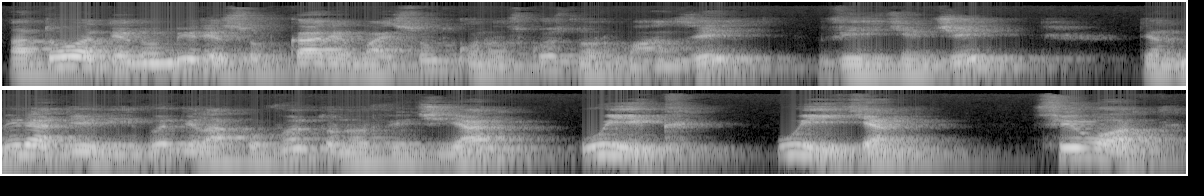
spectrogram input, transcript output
A doua denumire sub care mai sunt cunoscuți normanzii, vikingii, denumirea derivă de la cuvântul norvegian uig, uiken, fjord,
